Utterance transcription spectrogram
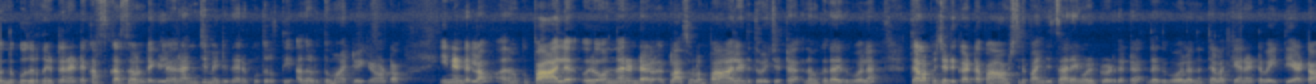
ഒന്ന് കുതിർന്ന് കിട്ടാനായിട്ട് കസ്കസ ഉണ്ടെങ്കിൽ ഒരു അഞ്ച് മിനിറ്റ് നേരം കുതിർത്തി അതെടുത്ത് മാറ്റി വയ്ക്കണം കേട്ടോ. ഇനി ഉണ്ടല്ലോ നമുക്ക് പാൽ ഒരു ഒന്നോ രണ്ടോ ഗ്ലാസ്സോളം പാൽ എടുത്ത് വെച്ചിട്ട് നമുക്ക് ഇതാ ഇതുപോലെ തിളപ്പിച്ചെടുക്കാം കേട്ടോ. അപ്പോൾ ആവശ്യത്തിന് പഞ്ചസാരയും കൂടി ഇട്ട് കൊടുത്തിട്ട് ഇതുപോലെ ഒന്ന് തിളയ്ക്കാനായിട്ട് വെയിറ്റ് ചെയ്യാം കേട്ടോ.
